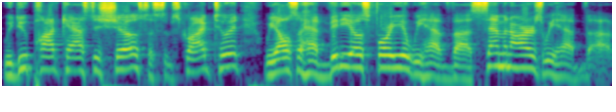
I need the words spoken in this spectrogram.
We do podcast as show, so subscribe to it. We also have videos for you. We have uh, seminars. We have. Uh,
